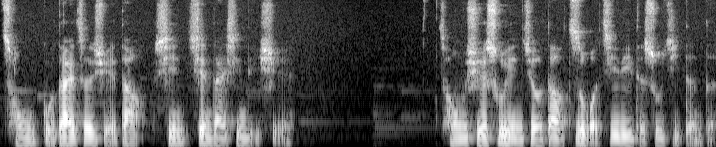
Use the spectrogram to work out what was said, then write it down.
从古代哲学到新现代心理学，从学术研究到自我激励的书籍等等。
